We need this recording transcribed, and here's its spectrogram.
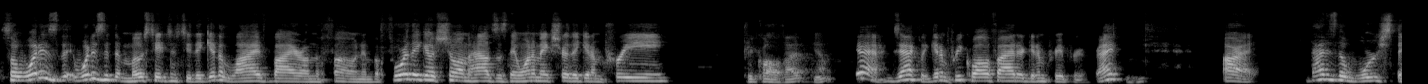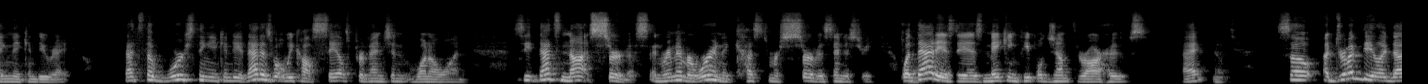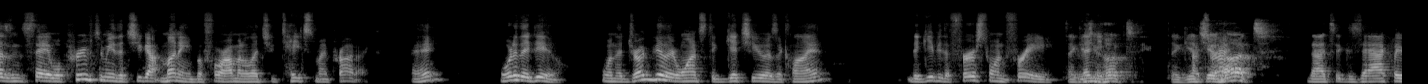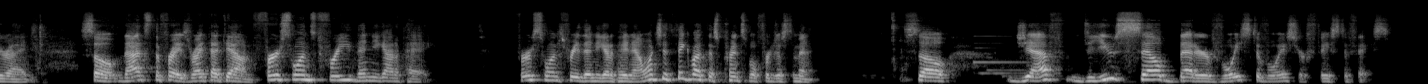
So what is the what is it that most agents do? They get a live buyer on the phone, and before they go show them houses, they want to make sure they get them pre pre-qualified. Yeah. Yeah, exactly. Get them pre-qualified or get them pre-approved, right? Mm-hmm. All right. That is the worst thing they can do right now. That's the worst thing you can do. That is what we call sales prevention 101. See, that's not service. And remember, we're in a customer service industry. What that is is making people jump through our hoops, right? Yep. So a drug dealer doesn't say, "Well, prove to me that you got money before I'm going to let you taste my product." Right? What do they do? when the drug dealer wants to get you as a client, they give you the first one free. They get you, you hooked. They get that's you right. hooked. That's exactly right. So that's the phrase. Write that down. First one's free, then you got to pay. First one's free, then you got to pay. Now, I want you to think about this principle for just a minute. So, Jeff, do you sell better voice to voice or face to face?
